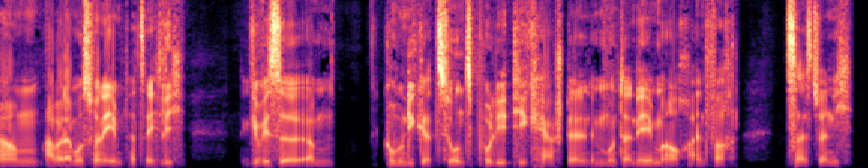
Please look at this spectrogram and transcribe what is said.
Ähm, aber da muss man eben tatsächlich eine gewisse ähm, Kommunikationspolitik herstellen im Unternehmen auch einfach. Das heißt, wenn ich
